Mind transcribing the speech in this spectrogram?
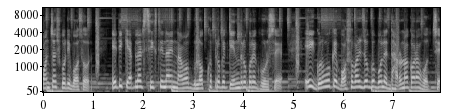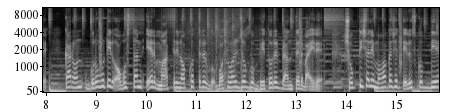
পঞ্চাশ কোটি বছর। এটি ক্যাপলার সিক্সটি নাইন নামক নক্ষত্রকে কেন্দ্র করে ঘুরছে। এই গ্রহকে বসবাসযোগ্য বলে ধারণা করা হচ্ছে, কারণ গ্রহটির অবস্থান এর মাতৃ নক্ষত্রের বসবাসযোগ্য ভেতরের প্রান্তের বাইরে। শক্তিশালী মহাকাশের টেলিস্কোপ দিয়ে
